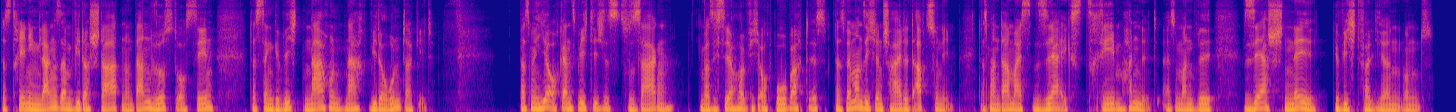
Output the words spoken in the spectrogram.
das Training langsam wieder starten und dann wirst du auch sehen, dass dein Gewicht nach und nach wieder runtergeht. Was mir hier auch ganz wichtig ist zu sagen, was ich sehr häufig auch beobachte, ist, dass wenn man sich entscheidet abzunehmen, dass man da meist sehr extrem handelt. Also man will sehr schnell Gewicht verlieren und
